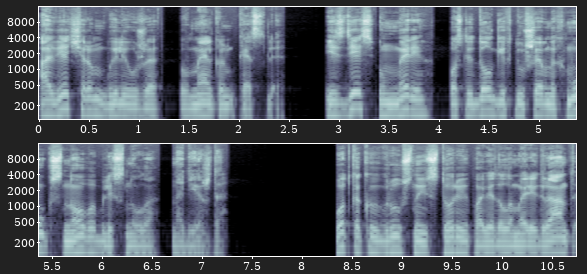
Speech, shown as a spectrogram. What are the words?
а вечером были уже в Мелькольм-Кестле. И здесь у Мэри после долгих душевных мук снова блеснула надежда. Вот какую грустную историю поведала Мэри Грант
